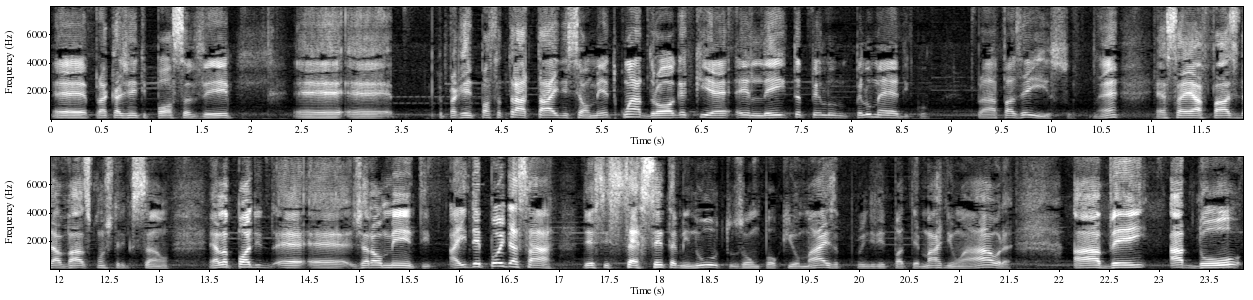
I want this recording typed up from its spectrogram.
é, para que a gente possa ver, é, é, para que a gente possa tratar inicialmente com a droga que é eleita pelo, pelo médico para fazer isso, né? Essa é a fase da vasoconstricção. Ela pode, é, é, geralmente, aí depois dessa, desses 60 minutos ou um pouquinho mais, o indivíduo pode ter mais de uma aura, a, vem a dor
